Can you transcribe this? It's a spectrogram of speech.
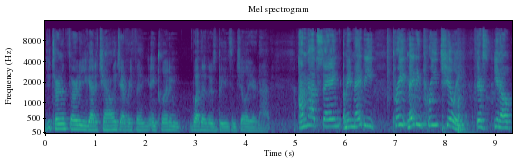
you turn 30, you got to challenge everything, including whether there's beans in chili or not. I'm not saying. I mean, maybe pre, maybe pre-chili. There's, you know,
